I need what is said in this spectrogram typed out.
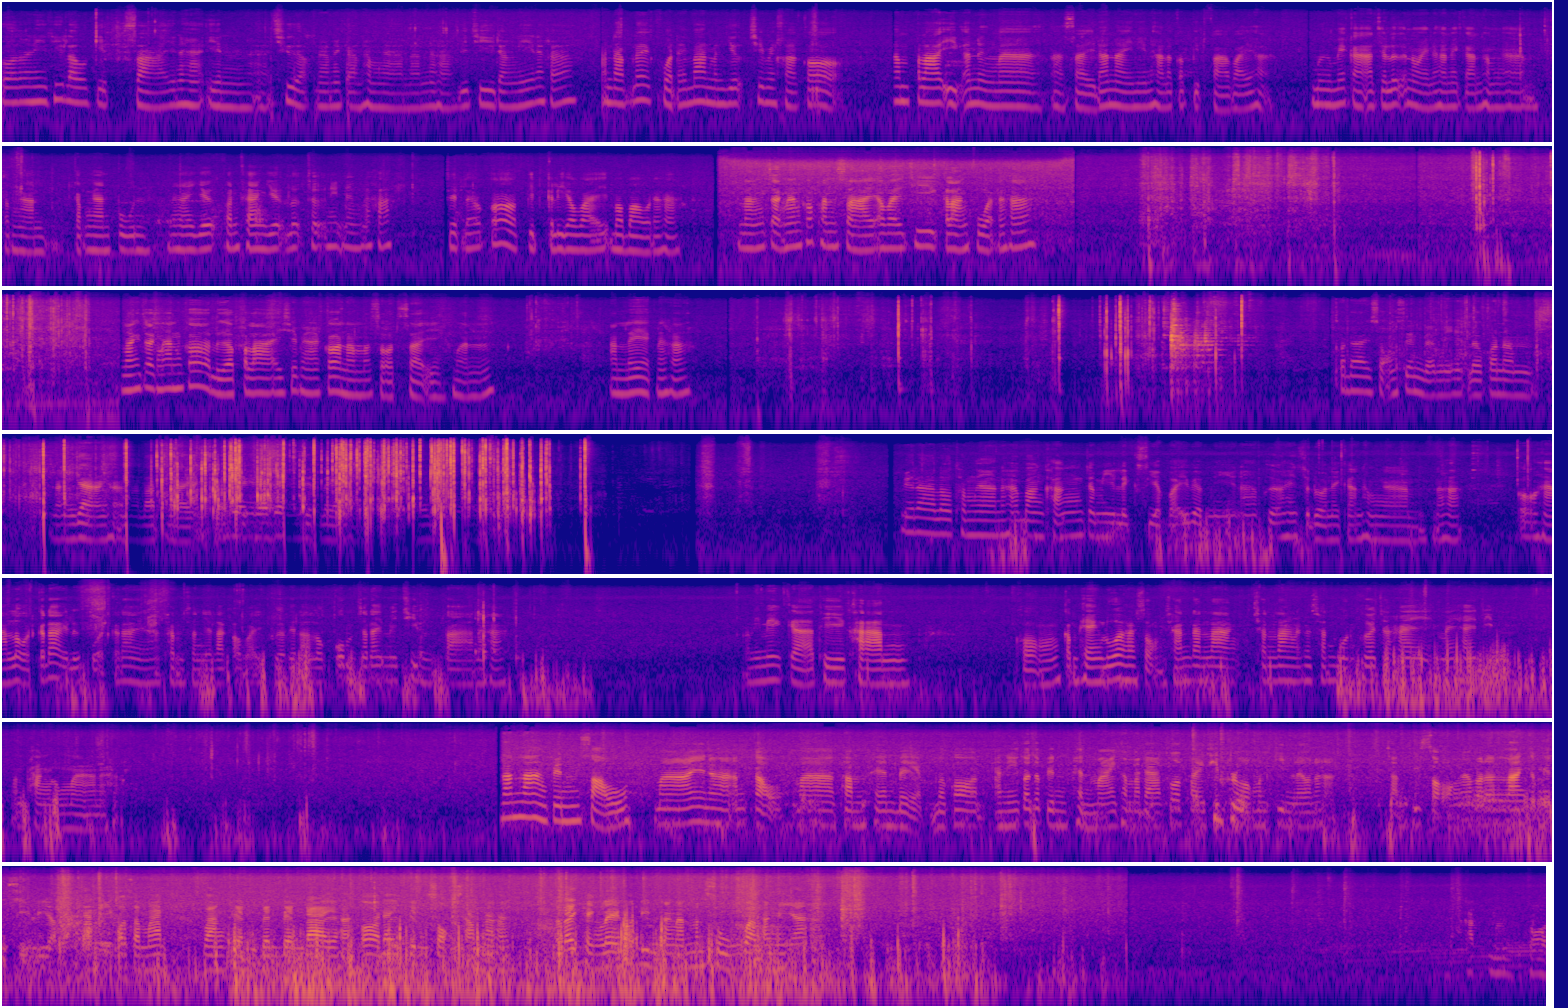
กรณีที่เราเก็บสายนะคะเอ็นเชือกนะในการทำงานนั้นนะคะวิธีดังนี้นะคะ อันดับแรกขวดในบ้านมันเยอะใช่ไหมคะ ก็นำปลาอีกอันหนึ่งมาอ่าใส่ด้านในนี้นะคะ แล้วก็ปิดฝาไว้ค่ะ มือแม่กาอาจจะเลอะหน่อยนะคะ ในการทำงานทำงานกับงานปูนนะคะเยอะค่อนข้างเยอะเลอะเทอะนิดนึงนะคะ เสร็จแล้วก็ปิดเกลียวไว้เบาๆนะคะ หลังจากนั้นก็พันสายเอาไว้ที่กลางขวดนะคะ หลังจากนั้นก็เหลือปลายใช่ไหมก็นำมาสอดใส่เหมือนอันแรกนะคะ ก็ได้สองเส้นแบบนี้แล้วก็นำหนังยางค่ะมารัดไว้ก็เสร็จเสร็จแล้วเวลาเราทำงานนะคะ บางครั้งจะมีเหล็กเสียบไว้แบบนี้นะ เพื่อให้สะดวกในการทำงานนะคะ ก็หาหลอดก็ได้หรือขวดก็ได้นะทำสัญลักษณ์เอาไว้เผื่อเวลาเราก้มจะได้ไม่ทิ่มตานะคะ อันนี้เมกาเทคานของกำแพงรั้วค่ะสองชั้นด้านล่าง ชั้นล่างแล้วก็ชั้นบนเพื่อจะให้ไม่ให้ดินมันพังลงมานะคะ ด้านล่างเป็นเสาไม้นะคะ อันเก่ามาทำแทนแบบ แล้วก็อันนี้ก็จะเป็นแผ่นไม้ธรรมดาทั่วไปที่ปลวกมันกินแล้วนะคะ ชั้นที่สองนะเพราะด้านล่างจะเป็นสี่เหลี่ยมด้านนี้ก็สามารถวางแผ่นแบนๆได้ค่ะ ก็ได้เป็นสองชั้นนะคะจะได้แข็งแรงเพราะดินทางนั้นมันสูงกว่าทางนี้ค่ะกัดมือก่อน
